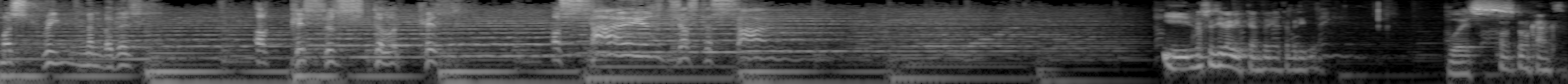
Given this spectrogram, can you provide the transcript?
Must remember this. A kiss is still a kiss. A sigh is just a sigh. Y no sé si la viste, Antonio, esta película. Pues. Con Tom Hanks.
